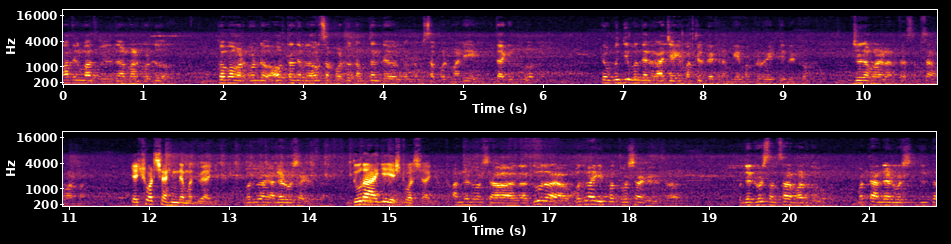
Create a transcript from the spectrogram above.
ಮಾತಿನ ಮಾತು ಇದನ್ನ ಮಾಡಿಕೊಂಡು, ಕೋಪ ಮಾಡಿಕೊಂಡು ಅವ್ರ ತಂದೆ ಅವ್ರ ಸಪೋರ್ಟು ನಮ್ಮ ತಂದೆ ನಮ್ಮ ಸಪೋರ್ಟ್ ಮಾಡಿ ಇದಾಗಿದ್ವು ಇವಾಗ ಬುದ್ಧಿ ಬಂದೆಲ್ಲ ರಾಜ್ಯಕ್ಕೆ ಮಕ್ಕಳು ಬೇಕು ನಮಗೆ ಮಕ್ಕಳು ಹೆಂಡತಿ ಬೇಕು ಜೀವನ ಮಾಡೋಣ ಅಂತ ಸಂಸಾರ ಮಾಡೋಣ. ಎಷ್ಟು ವರ್ಷ ಹಿಂದೆ ಮದುವೆ ಆಗಿದೆ ಮದುವೆ ಆಗಿ ಹನ್ನೆರಡು ವರ್ಷ ಆಗಿದೆ ಸರ್. ದೂರ ಆಗಿ ಎಷ್ಟು ವರ್ಷ ಆಗಿತ್ತು? ಹನ್ನೆರಡು ವರ್ಷ ದೂರ ಮದುವೆ ಆಗಿ ಇಪ್ಪತ್ತು ವರ್ಷ ಆಗಿದೆ ಸರ್. ಒಂದೆರಡು ವರ್ಷ ಸಂಸಾರ ಮಾಡಿದ್ವು ಮತ್ತೆ ಹನ್ನೆರಡು ವರ್ಷದಿಂದ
